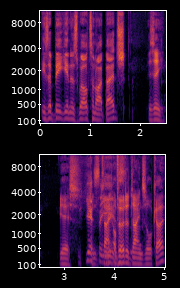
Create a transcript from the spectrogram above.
is a big in as well tonight. Badge. Is he? Yes. Yes, he Dane- is. I've heard of Dayne Zorko.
